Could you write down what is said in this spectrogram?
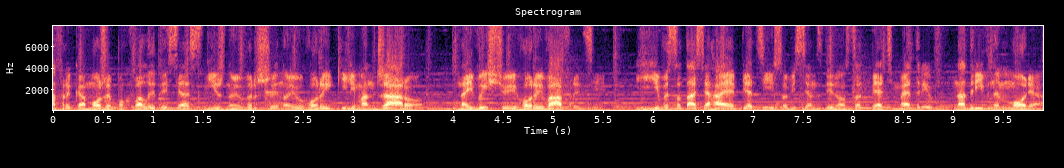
Африка може похвалитися сніжною вершиною гори Кіліманджаро, найвищої гори в Африці. Її висота сягає 5895 метрів над рівнем моря.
